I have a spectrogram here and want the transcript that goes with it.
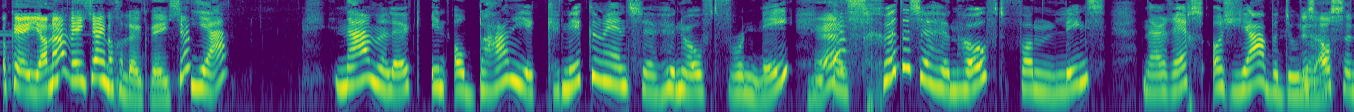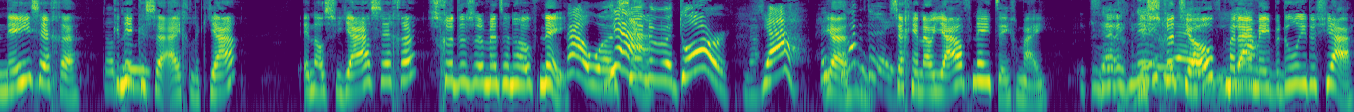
Oké, Janna, weet jij nog een leuk weetje? Ja. Namelijk in Albanië knikken mensen hun hoofd voor nee en schudden ze hun hoofd van links naar rechts als ja bedoelen. Dus als ze nee zeggen, Dat knikken ze eigenlijk ja. En als ze ja zeggen, schudden ze met hun hoofd nee. nou, eh, zullen we door? Ja, het ja, kan erin. zeg je nou ja of nee tegen mij? Ik zeg je nee, schudt je hoofd, maar Ja. daarmee bedoel je dus ja.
